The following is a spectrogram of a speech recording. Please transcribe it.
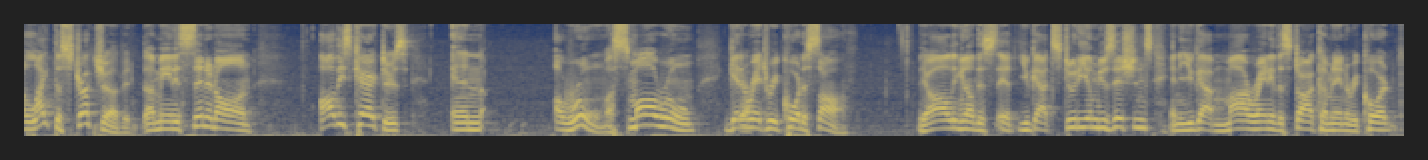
i like the structure of it i mean it's centered on all these characters in a room a small room getting ready to record a song they all, you know, this. It, you got studio musicians, and you got Ma Rainey, the star, coming in to record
